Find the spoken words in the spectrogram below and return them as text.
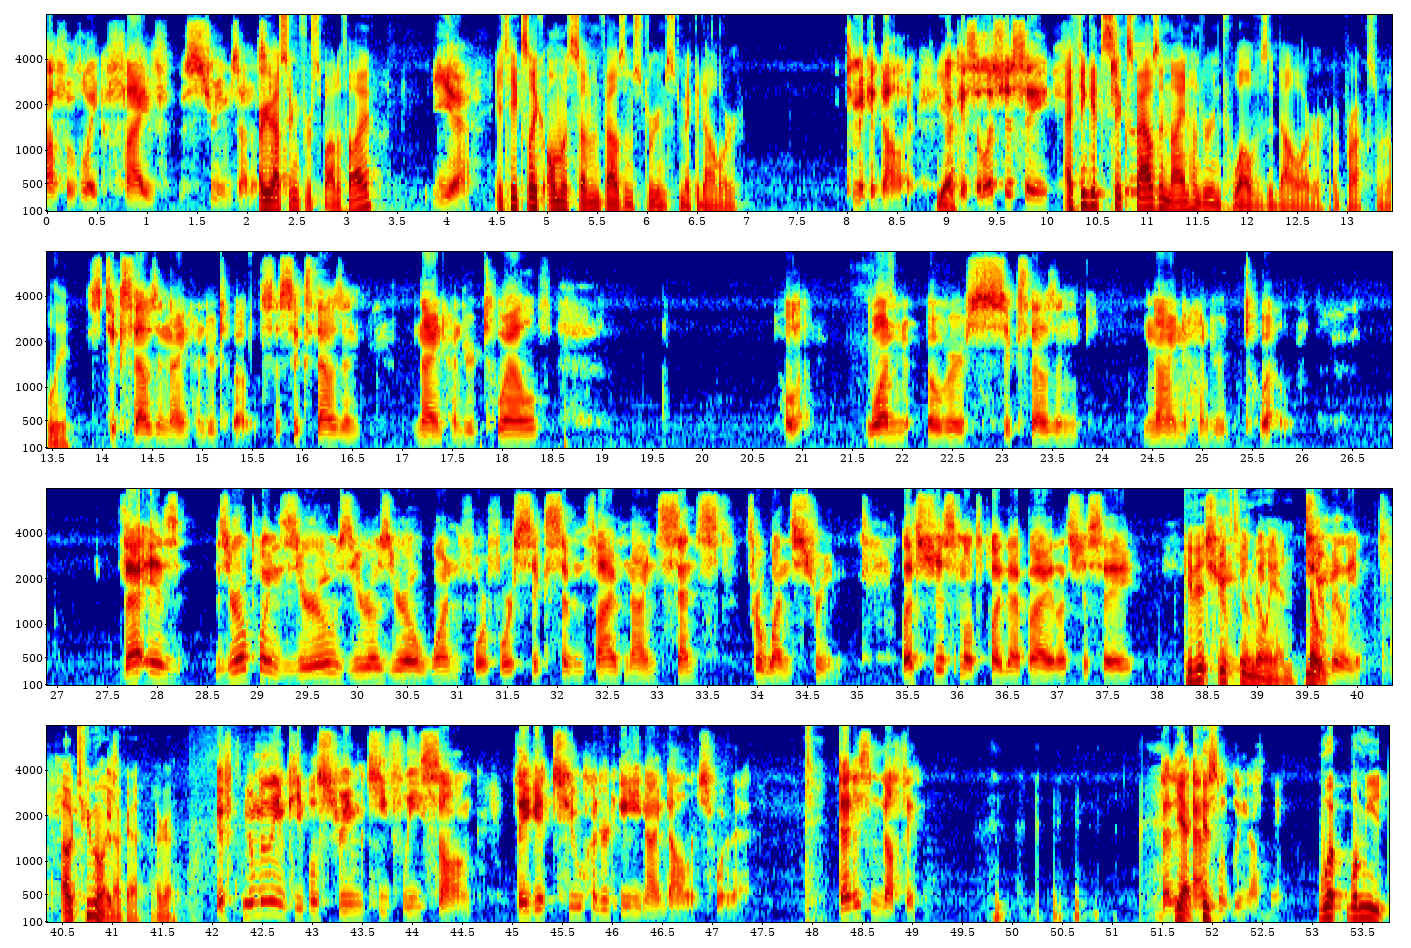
off of like five streams on a are you asking for spotify Yeah, it takes like almost 7000 streams to make a dollar to make a dollar. Yeah. Okay, so let's just say i think it's 6912 is a dollar approximately Six thousand nine hundred twelve. So six thousand nine hundred twelve. Hold on. One over six thousand nine hundred twelve. That is zero point zero zero zero one four four six seven five nine cents for one stream. Let's just multiply that by let's just say give it two 15 million Two no million. oh 2 million okay okay if two million people stream Keith Lee's song, they get two hundred eighty nine dollars for that. That is nothing. That is Yeah, absolutely nothing. what when we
